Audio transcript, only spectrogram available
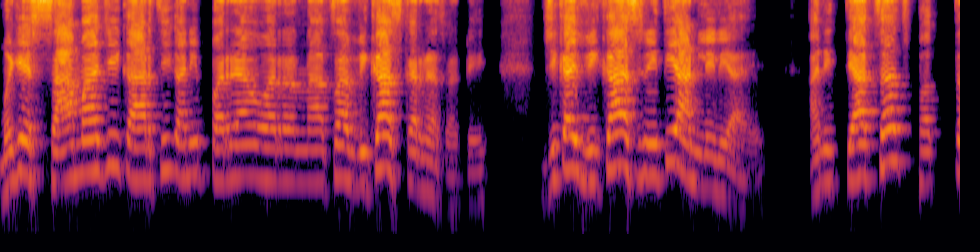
म्हणजे सामाजिक आर्थिक आणि पर्यावरणाचा विकास करण्यासाठी जी काही विकास नीती आणलेली आहे आणि त्याच फक्त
